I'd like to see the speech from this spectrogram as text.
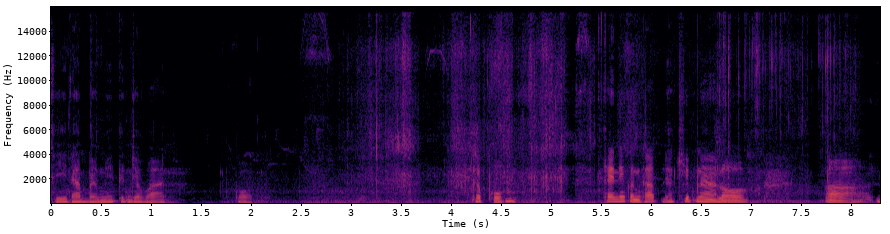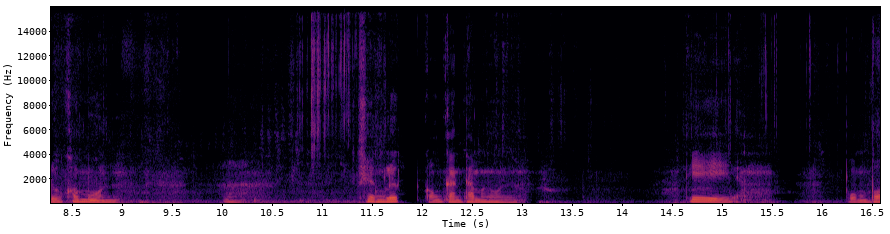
สีดำแบบนี้ถึงจะหวานกรอบครับผม แค่นี้ก่อนครับ เดี๋ยวคลิปหน้ารออาดูข้อมูลเชิงลึกของการทำองุ่นที่ผมพอ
